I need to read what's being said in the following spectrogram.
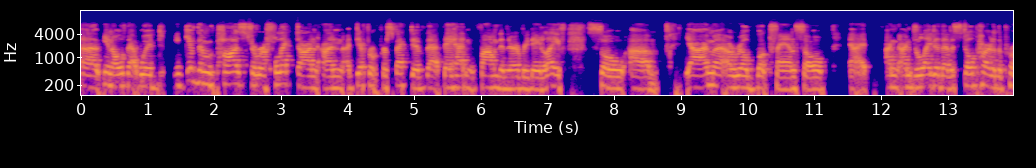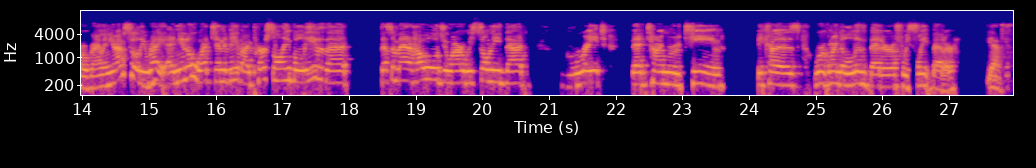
uh, you know that would give them pause to reflect on on a different perspective that they hadn't found in their everyday life. So um, yeah i'm a, a, real book fan so I, I'm, I'm delighted that it's still part of the program. And you're absolutely mm-hmm. right. And you know what genevieve? I personally believe that doesn't matter how old you are we still need that great bedtime routine because we're going to live better if we sleep better. Yes.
